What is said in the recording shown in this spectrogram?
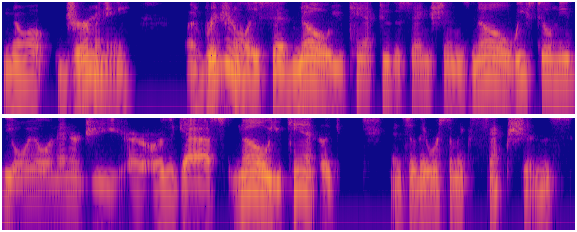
You know, Germany originally said, no, you can't do the sanctions. No, we still need the oil and energy or, or the gas. No, you can't. Like, and so there were some exceptions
